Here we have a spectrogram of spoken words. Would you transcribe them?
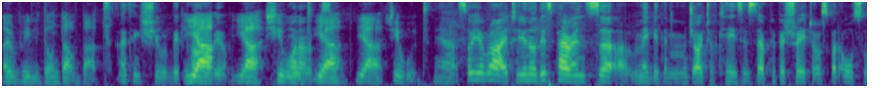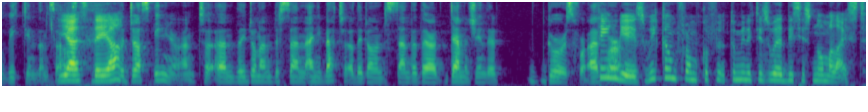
I really don't doubt that. I think she would be proud yeah, of you. Yeah, she would. 100%. Yeah, yeah, she would. Yeah, so you're right. You know, these parents, uh, maybe the majority of cases, they're perpetrators, but also victims themselves. Yes, they are. They're just ignorant uh, and they don't understand any better. They don't understand that they're damaging their girls forever. Thing is, we come from communities where this is normalized.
